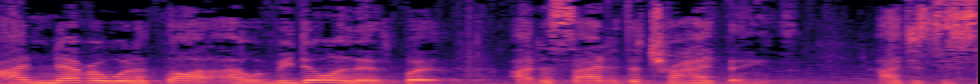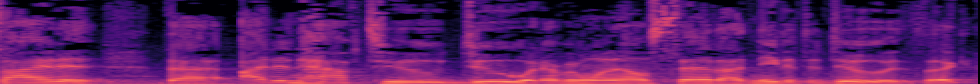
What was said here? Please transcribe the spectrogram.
I never would have thought I would be doing this, but I decided to try things. I just decided that I didn't have to do what everyone else said I needed to do. It's like,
